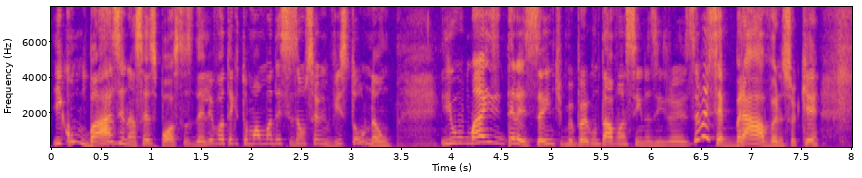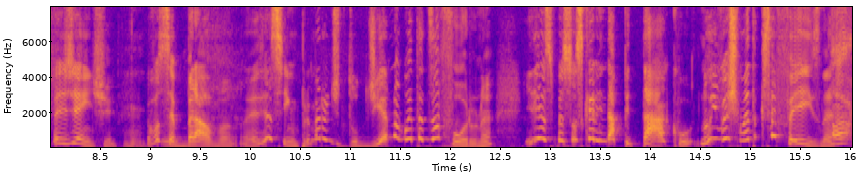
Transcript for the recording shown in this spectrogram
E com base nas respostas dele, eu vou ter que tomar uma decisão se eu invisto ou não. E o mais interessante, me perguntavam assim nas entrevistas: você vai ser brava, não sei o quê? Eu falei, gente, eu vou ser brava. E assim, primeiro de tudo, dinheiro não aguenta desaforo, né? E as pessoas querem dar pitaco no investimento que você fez, né? Ah.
